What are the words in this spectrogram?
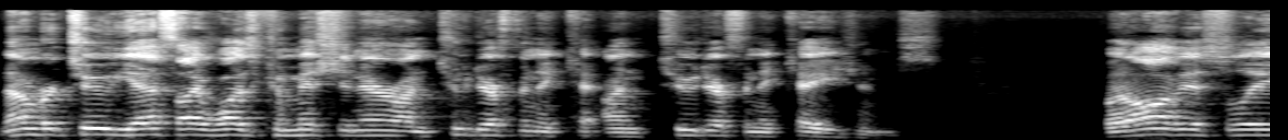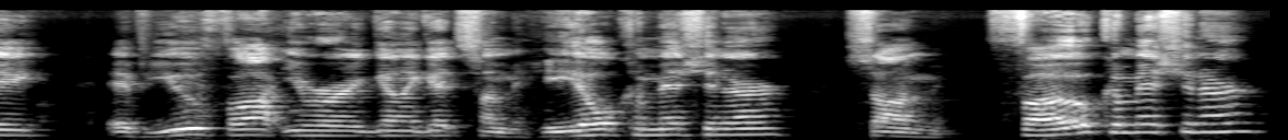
Number two, yes, I was commissioner on two different on two different occasions. But obviously, if you thought you were going to get some heel commissioner, some faux commissioner,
